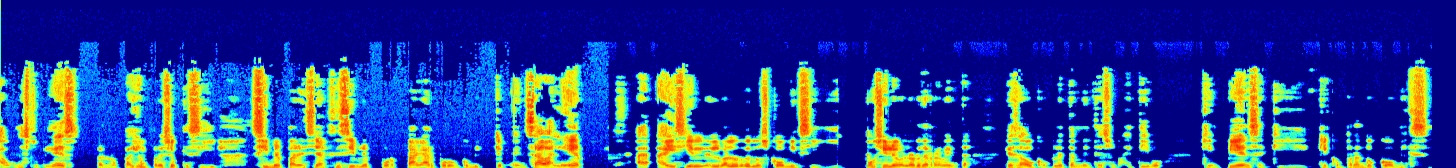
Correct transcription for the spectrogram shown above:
a una estupidez, pero lo pagué un precio que sí, sí me parecía accesible por pagar por un cómic que pensaba leer. Ahí sí el, valor de los cómics y posible valor de reventa es algo completamente subjetivo quien piense que, comprando cómics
